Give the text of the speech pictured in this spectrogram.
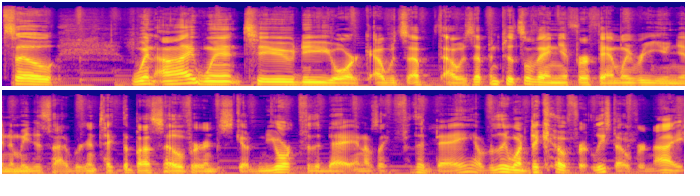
So when I went to New York, I was up I was up in Pennsylvania for a family reunion and we decided we're gonna take the bus over and just go to New York for the day. And I was like, for the day? I really wanted to go for at least overnight.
